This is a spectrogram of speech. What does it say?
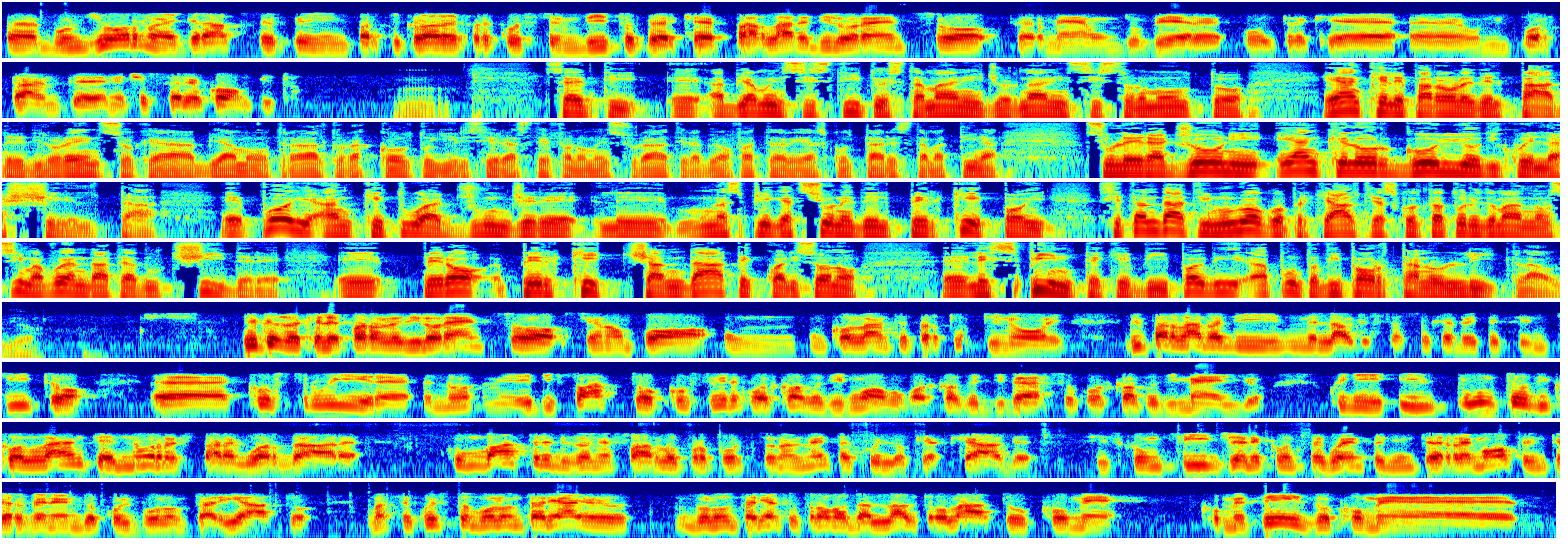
Eh, buongiorno e grazie in particolare per questo invito perché parlare di Lorenzo per me è un dovere oltre che eh, un importante e necessario compito. Mm. Senti, eh, abbiamo insistito e stamani i giornali insistono molto e anche le parole del padre di Lorenzo che abbiamo tra l'altro raccolto ieri sera a Stefano Mensurati, l'abbiamo fatta riascoltare stamattina, sulle ragioni e anche l'orgoglio di quella scelta. E puoi anche tu aggiungere le, una spiegazione del perché poi siete andati in un luogo perché altri ascoltatori domandano sì ma voi andate ad uccidere, eh, però perché ci andate e quali sono eh, le spinte che vi, poi vi, appunto, vi portano lì Claudio? Io credo che le parole di Lorenzo siano un po' un, un collante per tutti noi. Lui parlava di, nell'audio stesso che avete sentito, eh, costruire no, e di fatto costruire qualcosa di nuovo, qualcosa di diverso, qualcosa di meglio. Quindi il punto di collante è non restare a guardare. Combattere bisogna farlo proporzionalmente a quello che accade. Si sconfigge le conseguenze di un terremoto intervenendo col volontariato, ma se questo volontariato, volontariato trova dall'altro lato come, come peso, come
